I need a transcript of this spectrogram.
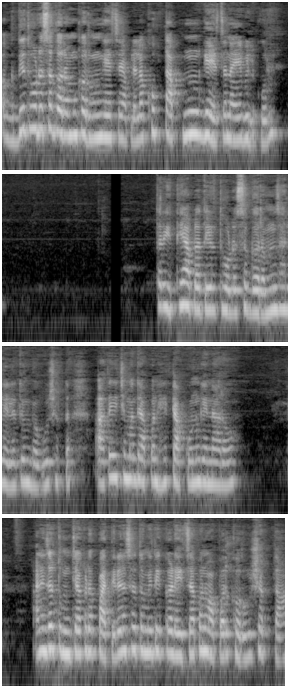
अगदी थोडंसं गरम करून घ्यायचं आहे आपल्याला खूप तापून घ्यायचं नाही बिलकुल. तर इथे आपलं तेल थोडंसं गरम झालेलं तुम्ही बघू शकता. आता याच्यामध्ये आपण हे टाकून घेणार आहोत. आणि जर तुमच्याकडं पातेलं नसेल तुम्ही ते कढईचा पण वापर करू शकता.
